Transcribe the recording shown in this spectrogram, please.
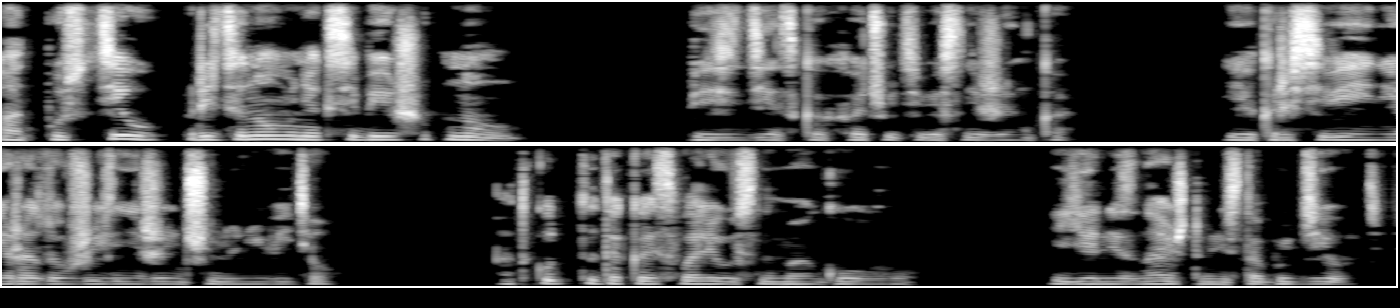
Отпустил, притянул меня к себе и шепнул. «Пиздец, как хочу тебя, Снежинка. Я красивее ни разу в жизни женщину не видел. Откуда ты такая свалилась на мою голову? Я не знаю, что мне с тобой делать.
